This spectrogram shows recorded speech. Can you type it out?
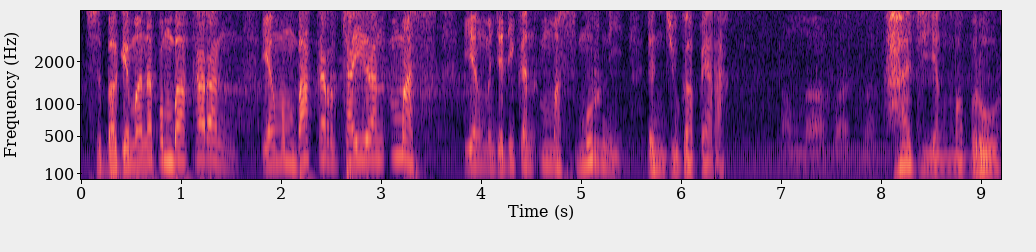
Sebagaimana pembakaran yang membakar cairan emas yang menjadikan emas murni dan juga perak. Haji yang mabrur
